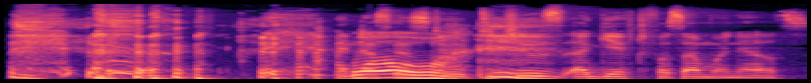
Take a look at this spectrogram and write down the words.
and ask Whoa. us to, to choose a gift for someone else,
